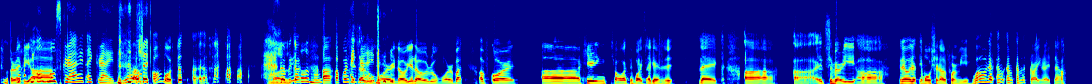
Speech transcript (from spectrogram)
What? already You uh almost cried? I cried. yeah almost that uh, no because almost. uh of course I it's a rumor, you know, you know, rumor, but of course uh hearing Choa's voice again like uh uh it's very uh you know that emotional for me. Wow, that- I'm I'm I'm not crying right now.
